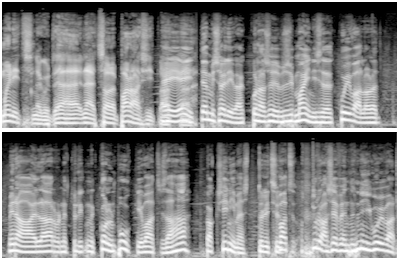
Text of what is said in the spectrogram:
mõnitas nagu, et äh, näed, sa oled parasiit. ei, ei, tead, mis oli või? kuna sa juba mainisid, et kuival oled, mina jälle arvan, et tulid need kolm puuki, vaatasid, ahah, kaks inimest, tulid siin, vaatasid, türa, see vend on nii kuival,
